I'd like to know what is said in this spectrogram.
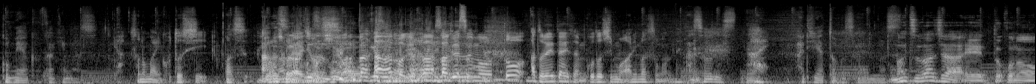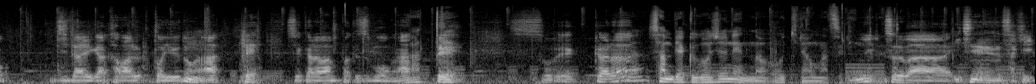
ご迷惑かけます。いやその前に今年まずよあろしくお願いします。わんぱく相撲とあと例大祭も今年もありますもんねあそうですね、はいありがとうございます、まずはじゃあ、えー、とこの時代が変わるというのがあって、それからわんぱく相撲があってそれから350年の大きなお祭りにそれは1年先、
